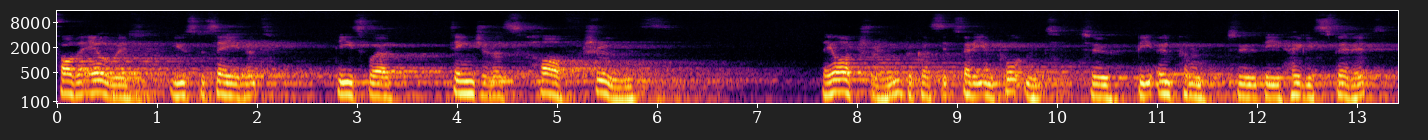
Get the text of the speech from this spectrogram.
Father Aylward used to say that these were dangerous half truths they are true because it's very important to be open to the Holy Spirit,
